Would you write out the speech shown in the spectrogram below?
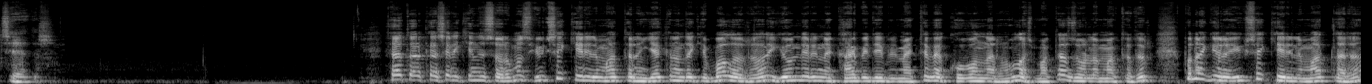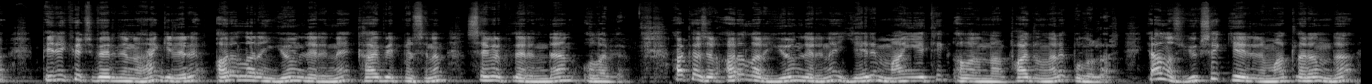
C'dir. Evet arkadaşlar ikinci sorumuz. Yüksek gerilim hatlarının yakınındaki bal arıları yönlerini kaybedebilmekte ve kovanlarına ulaşmakta zorlanmaktadır. Buna göre yüksek gerilim hatları 1-2-3 verilenin hangileri arıların yönlerini kaybetmesinin sebeplerinden olabilir? Arkadaşlar arılar yönlerini yerin manyetik alanından faydalanarak bulurlar. Yalnız yüksek gerilim hatlarında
